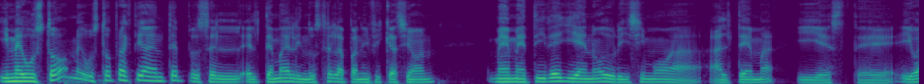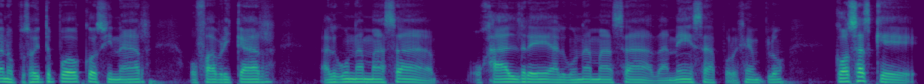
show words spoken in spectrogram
Y me gustó, me gustó prácticamente pues el, tema de la industria de la panificación. Me metí de lleno, durísimo al tema y este, y bueno, pues hoy te puedo cocinar o fabricar alguna masa hojaldre, alguna masa danesa, por ejemplo, cosas que,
